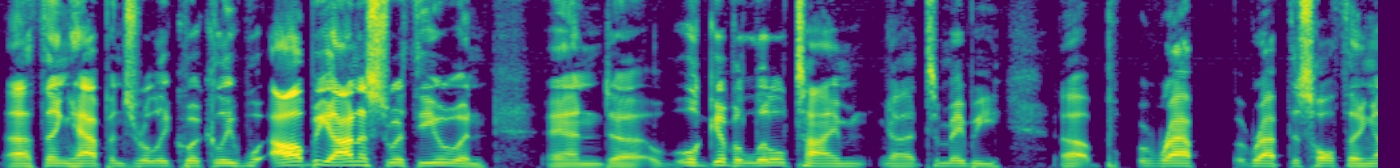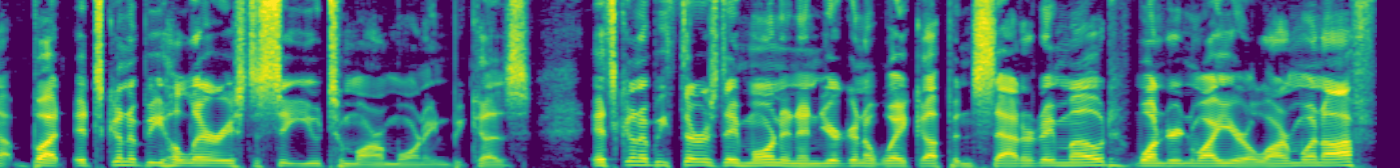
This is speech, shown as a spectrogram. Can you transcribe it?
uh, thing happens really quickly. I'll be honest with you, and and uh, we'll give a little time uh, to maybe wrap wrap this whole thing up. But it's going to be hilarious to see you tomorrow morning because it's going to be Thursday morning and you're going to wake up in Saturday mode, wondering why your alarm went off.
